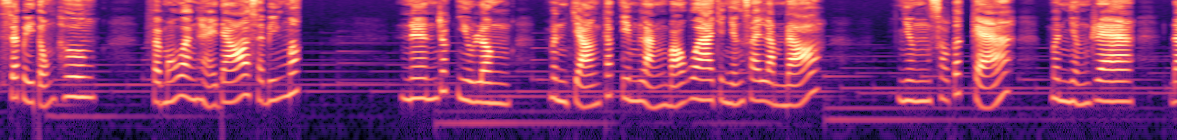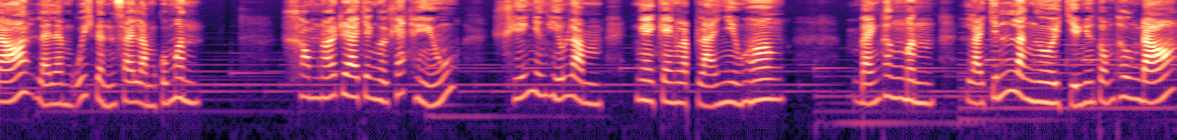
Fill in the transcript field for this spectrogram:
sẽ bị tổn thương và mối quan hệ đó sẽ biến mất. Nên rất nhiều lần mình chọn cách im lặng bỏ qua cho những sai lầm đó. Nhưng sau tất cả, mình nhận ra đó lại là một quyết định sai lầm của mình. Không nói ra cho người khác hiểu, khiến những hiểu lầm ngày càng lặp lại nhiều hơn. Bản thân mình lại chính là người chịu những tổn thương đó.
